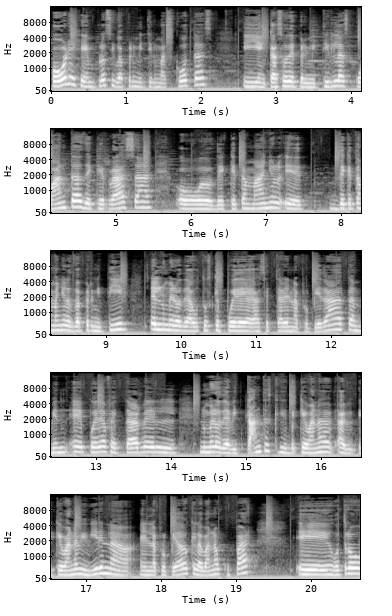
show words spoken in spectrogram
Por ejemplo, si va a permitir mascotas y en caso de permitirlas, cuántas, de qué raza o de qué tamaño eh, de qué tamaño las va a permitir, el número de autos que puede aceptar en la propiedad, también eh, puede afectar el número de habitantes que, van, a, que van a vivir en la, en la propiedad o que la van a ocupar. Eh, otro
